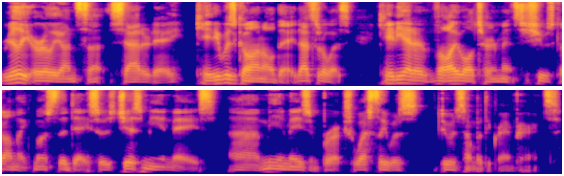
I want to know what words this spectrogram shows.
really early on sa- Saturday. Katie was gone all day. That's what it was. Katie had a volleyball tournament, so she was gone like most of the day. So it was just me and Maze, uh, me and Maze and Brooks. Wesley was doing something with the grandparents.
